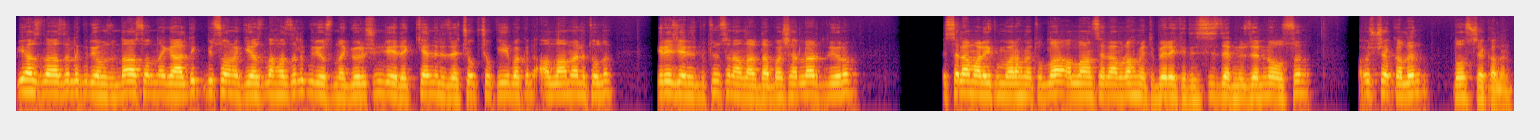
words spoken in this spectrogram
Bir yazılı hazırlık videomuzun daha sonuna geldik. Bir sonraki yazılı hazırlık videosunda görüşünceye dek kendinize çok çok iyi bakın. Allah'a emanet olun. Gireceğiniz bütün sınavlarda başarılar diliyorum. Esselamu Aleyküm ve Rahmetullah. Allah'ın selamı, rahmeti, bereketi sizlerin üzerine olsun. Hoşçakalın, dostça kalın.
